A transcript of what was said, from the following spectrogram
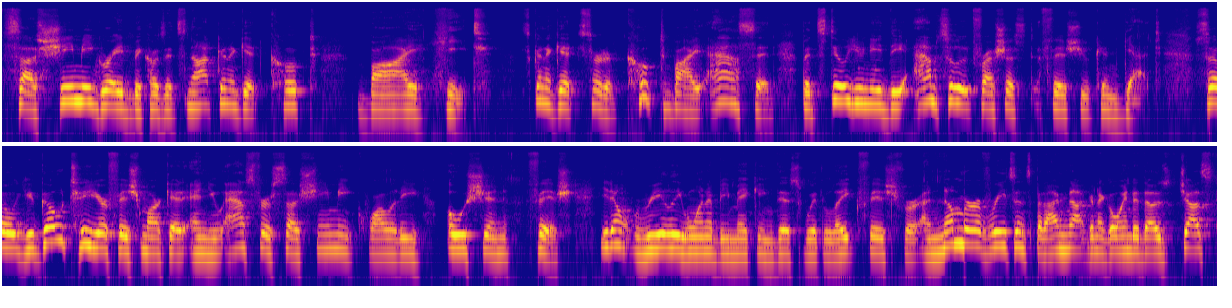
sashimi grade because it's not going to get cooked by heat. Going to get sort of cooked by acid, but still you need the absolute freshest fish you can get. So you go to your fish market and you ask for sashimi quality ocean fish. You don't really want to be making this with lake fish for a number of reasons, but I'm not going to go into those. Just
